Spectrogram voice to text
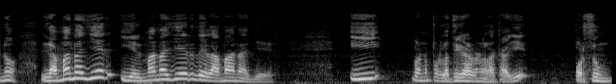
no, la manager y el manager de la manager. Y, bueno, pues la tiraron a la calle por Zoom.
